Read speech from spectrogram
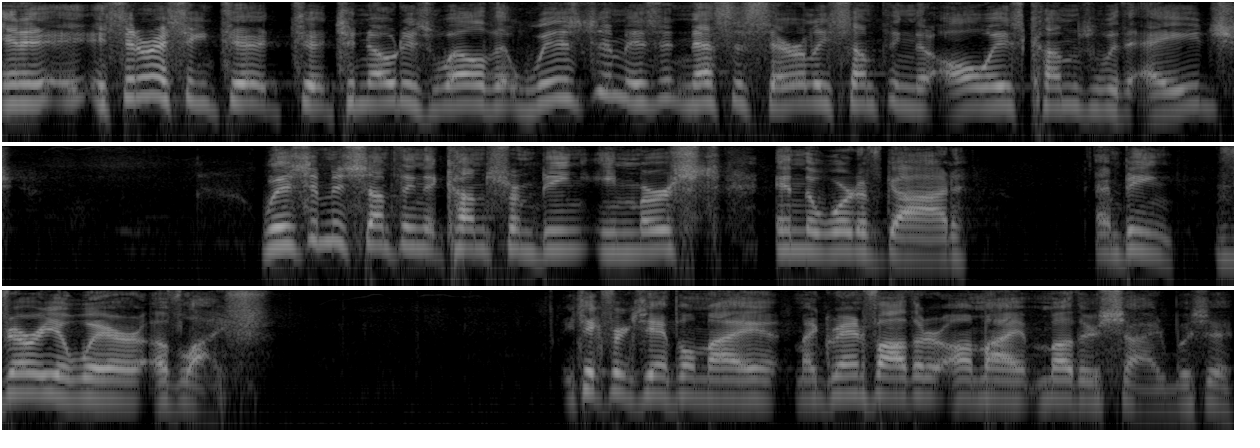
And it, it's interesting to, to, to note as well that wisdom isn't necessarily something that always comes with age. Wisdom is something that comes from being immersed in the Word of God and being very aware of life. You take, for example, my, my grandfather on my mother's side was a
